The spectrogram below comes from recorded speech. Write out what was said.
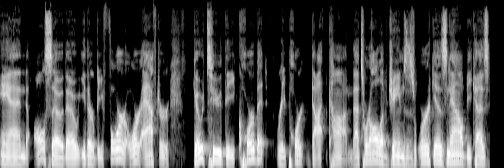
And also, though, either before or after, go to the CorbettReport.com. That's where all of James's work is now because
